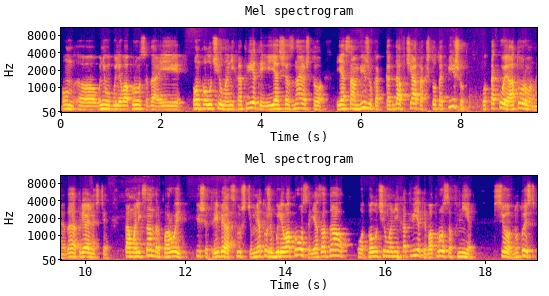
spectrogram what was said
он, э, у него были вопросы, да, и он получил на них ответы, и я сейчас знаю, что я сам вижу, как когда в чатах что-то пишут, вот такое оторванное, да, от реальности, там Александр порой пишет, ребят, слушайте, у меня тоже были вопросы, я задал, вот, получил на них ответы, вопросов нет. Все, ну то есть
